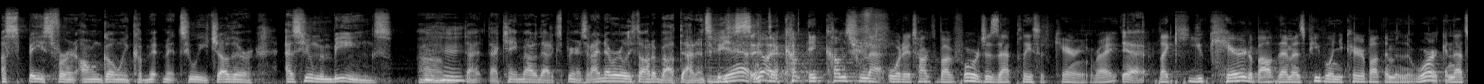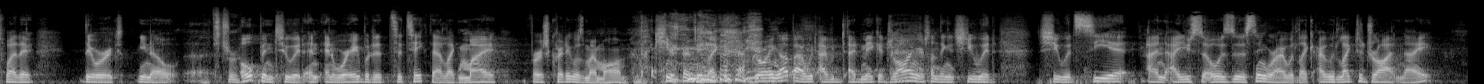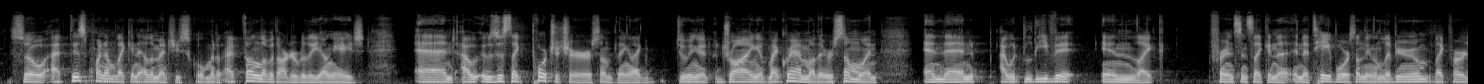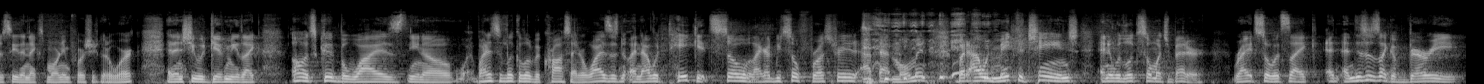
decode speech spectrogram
a space for an ongoing commitment to each other as human beings. Um, mm-hmm. that that came out of that experience, and I never really thought about that until yeah, no, it, com- it, comes from that what I talked about before, which is that place of caring, right? Yeah, like you cared about them as people, and you cared about them in their work, and that's why they they were you know uh, open to it and, and were able to, to take that. Like my first critic was my mom. Like you know what i mean? Like growing up i would i would i'd make a drawing or something and she would she would see it. And i used to always do this thing where i would like i would like to draw at night. So at this point i'm like in elementary school but i fell in love with art at a really young age. And I, it was just like portraiture or something like doing a, a drawing of my grandmother or someone. And then i would leave it in like for instance, like in a, in a table or something in the living room, like for her to see the next morning before she'd go to work. And then she would give me like, oh, it's good, but why is, you know, why does it look a little bit cross-eyed or why is this? And I would take it so, like, I'd be so frustrated at that moment, but I would make the change and it would look so much better. Right. So it's like, and, and this is like a very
